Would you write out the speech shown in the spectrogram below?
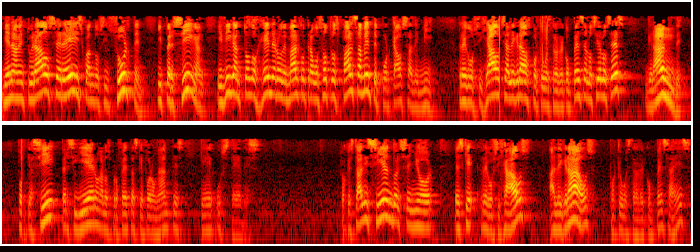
Bienaventurados seréis cuando os insulten y persigan y digan todo género de mal contra vosotros falsamente por causa de mí. Regocijaos y alegraos porque vuestra recompensa en los cielos es grande, porque así persiguieron a los profetas que fueron antes que ustedes. Lo que está diciendo el Señor es que regocijaos, alegraos, porque vuestra recompensa es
